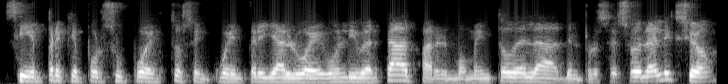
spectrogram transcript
siempre que por supuesto se encuentre ya luego en libertad para el momento del proceso de la elección,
